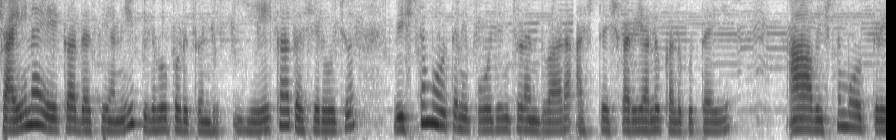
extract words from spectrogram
శయన ఏకాదశి అని పిలువబడుతుంది. ఈ ఏకాదశి రోజు విష్ణుమూర్తిని పూజించడం ద్వారా అష్టైశ్వర్యాలు కలుగుతాయి. ఆ విష్ణుమూర్తి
